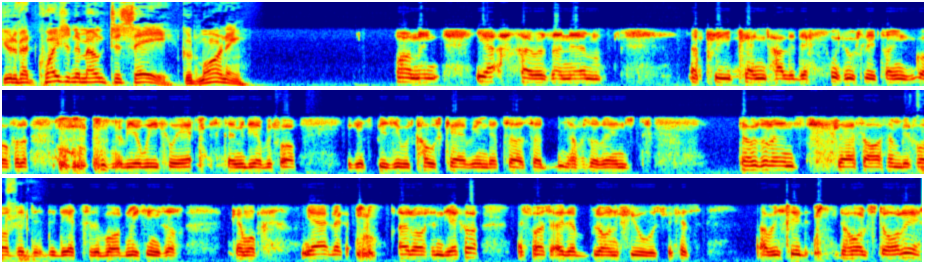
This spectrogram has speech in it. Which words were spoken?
You'd have had quite an amount to say. Good morning. Morning. Yeah, I was on um, a pre-planned holiday. We usually try and go for a, maybe a week away this time of the year before it gets busy with coast carving. That's uh, so that was arranged. That was arranged last autumn before the, the, the dates of the board meetings are, came up. Yeah, like I wrote in the Echo, I suppose I'd have blown fuse because obviously the, whole story,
